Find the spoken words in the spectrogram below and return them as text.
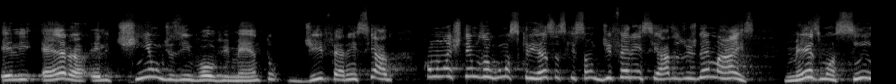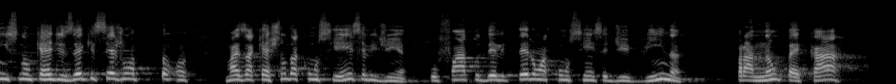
ele era, ele tinha um desenvolvimento diferenciado. Como nós temos algumas crianças que são diferenciadas dos demais. Mesmo assim, isso não quer dizer que seja uma. Mas a questão da consciência, Lidinha, o fato dele ter uma consciência divina para não pecar,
